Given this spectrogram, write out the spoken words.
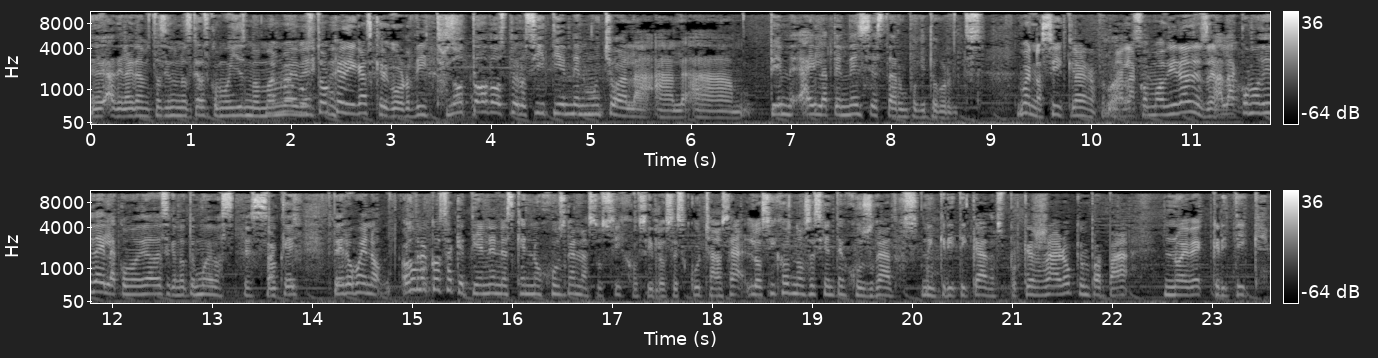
Eh, Adelaida me está haciendo unas caras como ella es mamá No me gustó que digas que gorditos. No todos, pero sí tienden mucho a la... A la- a- tiende- hay la tendencia a estar un poquito gorditos. Bueno, sí, claro. A la comodidad desde A la comodidad y la comodidad hace que no te muevas. Exacto. Pero bueno, Otra cosa que tienen es que no juzgan a sus hijos y los escuchan. O sea, los hijos no se sienten juzgados ni criticados, porque es raro que un papá nueve critique.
